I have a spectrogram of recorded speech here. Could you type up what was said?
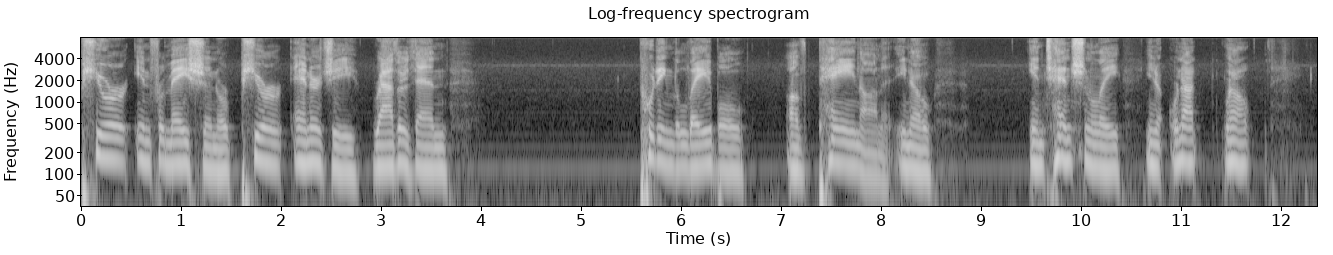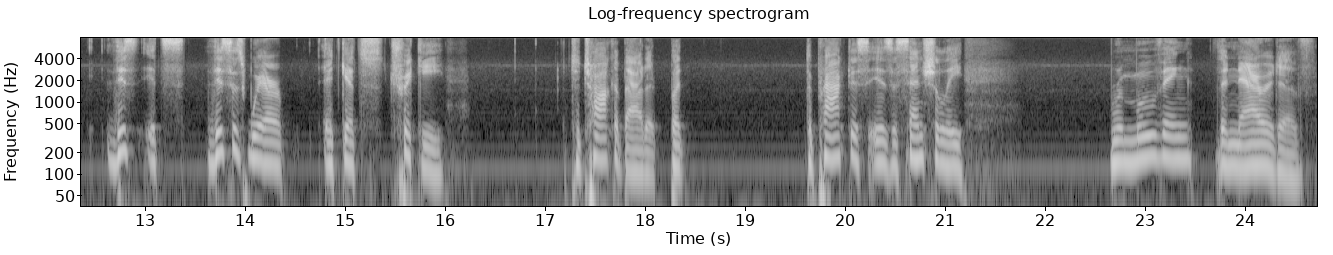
pure information or pure energy rather than putting the label of pain on it. You know, intentionally, you know, we're not, well, this, it's, this is where it gets tricky to talk about it, but the practice is essentially removing the narrative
